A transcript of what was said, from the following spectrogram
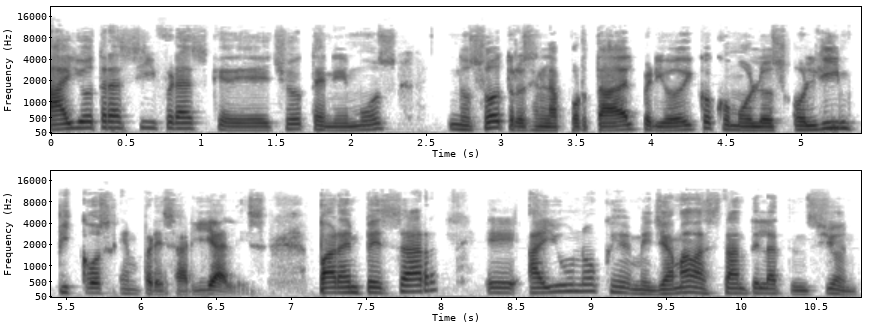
hay otras cifras que de hecho tenemos nosotros en la portada del periódico como los olímpicos empresariales. Para empezar, eh, hay uno que me llama bastante la atención.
